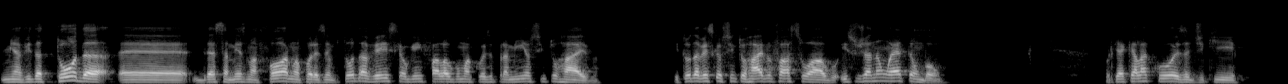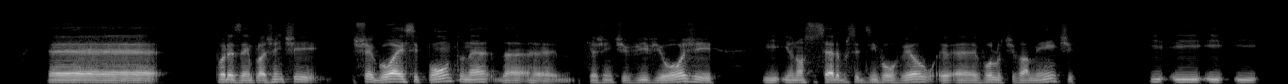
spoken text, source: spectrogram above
minha vida toda é, dessa mesma forma, por exemplo, toda vez que alguém fala alguma coisa para mim, eu sinto raiva e toda vez que eu sinto raiva eu faço algo. Isso já não é tão bom. Porque é aquela coisa de que, é, por exemplo, a gente chegou a esse ponto né, da, é, que a gente vive hoje e, e o nosso cérebro se desenvolveu é, evolutivamente e, e,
